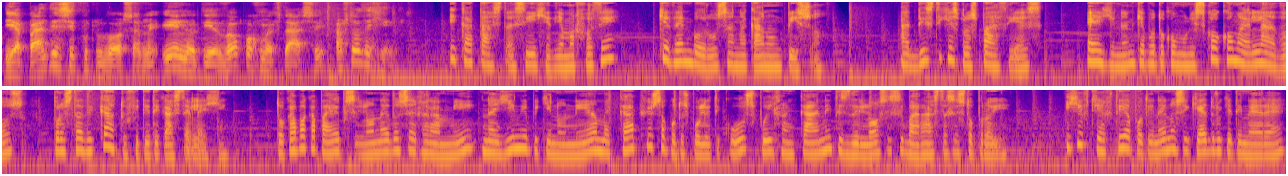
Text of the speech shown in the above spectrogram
Η απάντηση που του δώσαμε είναι ότι εδώ που έχουμε φτάσει αυτό δεν γίνεται. Η κατάσταση είχε διαμορφωθεί και δεν μπορούσαν να κάνουν πίσω. Αντίστοιχες προσπάθειες έγιναν και από το Κομμουνιστικό Κόμμα Ελλάδος προς τα δικά του φοιτητικά στελέχη. Το ΚΚΕ έδωσε γραμμή να γίνει επικοινωνία με κάποιους από τους πολιτικούς που είχαν κάνει τις δηλώσεις συμπαράστασης το πρωί. Είχε φτιαχτεί από την Ένωση Κέντρου και την ΕΡΕ,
